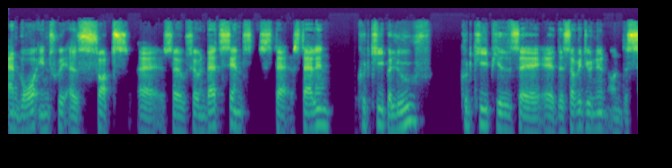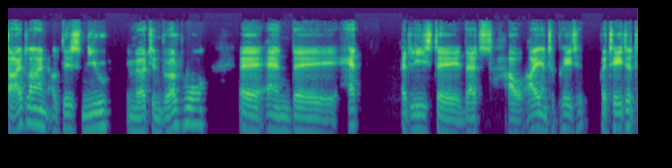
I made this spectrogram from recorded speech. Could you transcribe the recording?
an war entry as such. Uh, so, so in that sense, St- Stalin could keep aloof, could keep his uh, uh, the Soviet Union on the sideline of this new emerging world war, uh, and had at least uh, that's how I interpreted it,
